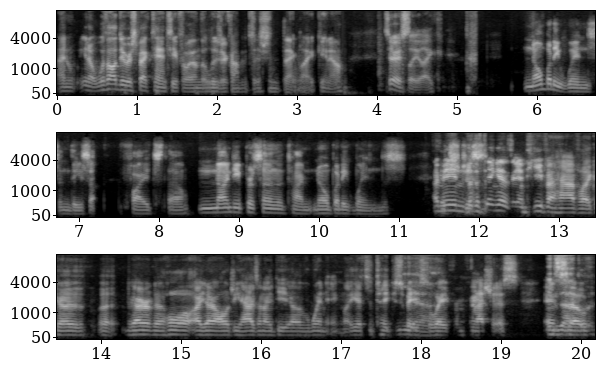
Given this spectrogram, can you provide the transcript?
And you know, with all due respect to Antifa and the loser competition thing, like you know, seriously, like Nobody wins in these uh, fights, though. Ninety percent of the time, nobody wins. I It's mean, but the thing is, Antifa have like a, a their the whole ideology has an idea of winning, like it's to take space Yeah. away from fascists, and so Exactly.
